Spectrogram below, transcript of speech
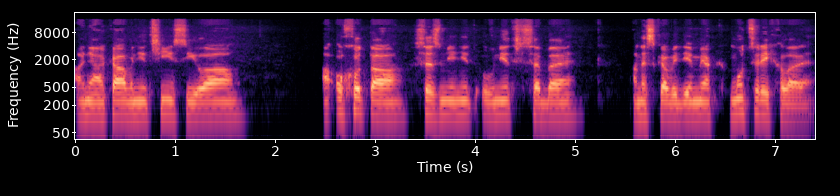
a nějaká vnitřní síla a ochota se změnit uvnitř sebe a dneska vidím, jak moc rychle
